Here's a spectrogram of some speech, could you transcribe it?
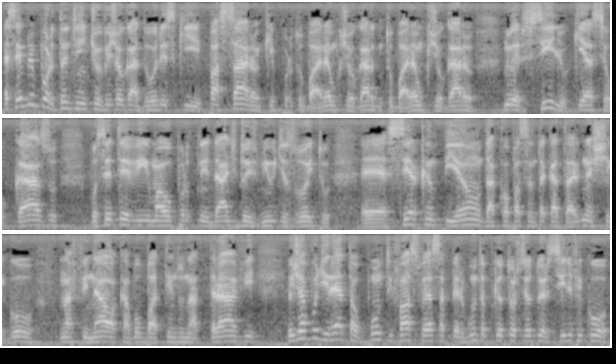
É sempre importante a gente ouvir jogadores que passaram aqui por Tubarão, que jogaram no Tubarão, que jogaram no Ercílio, que é seu caso. Você teve uma oportunidade em 2018 é, ser campeão da Copa Santa Catarina, chegou na final, acabou batendo na trave. Eu já vou direto ao ponto e faço essa pergunta, porque o torcedor do Ercílio ficou.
